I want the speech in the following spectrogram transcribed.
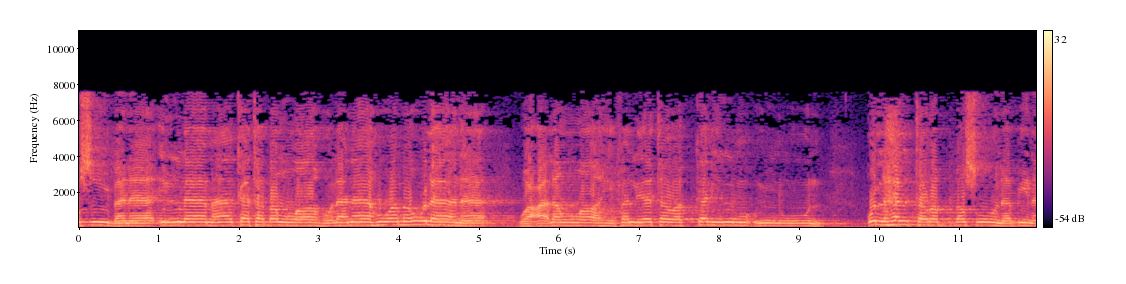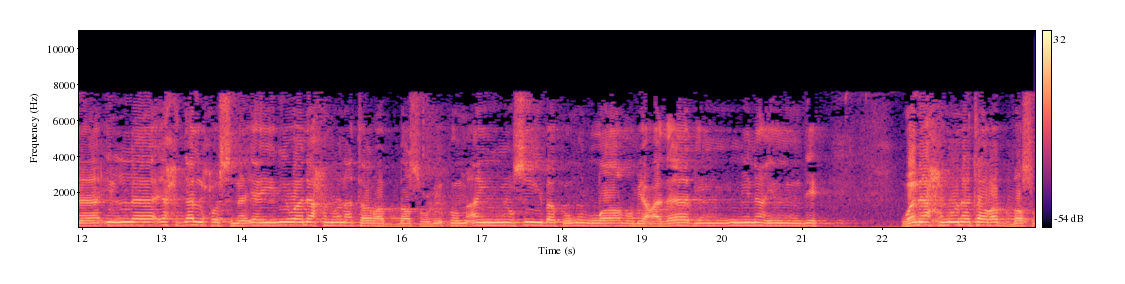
يصيبنا إلا ما كتب الله لنا هو مولانا. وعلى الله فليتوكل المؤمنون. قل هل تربصون بنا إلا إحدى الحسنيين ونحن نتربص بكم أن يصيبكم الله بعذاب من عنده. ونحن نتربص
